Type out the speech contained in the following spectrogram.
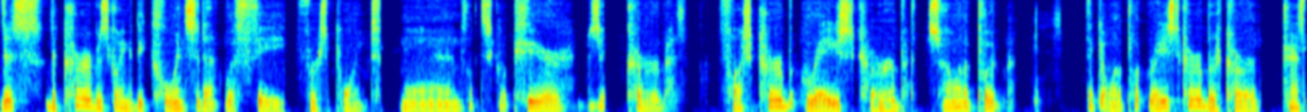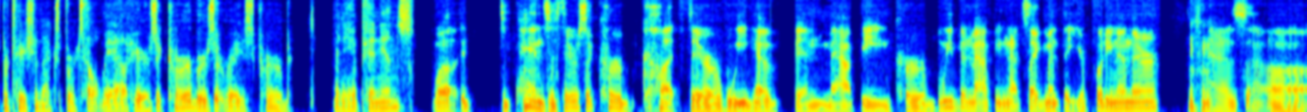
this, the curb is going to be coincident with the first point. And let's go up here, zip curb, flush curb, raised curb. So I want to put, I think I want to put raised curb or curb. Transportation experts help me out here. Is it curb or is it raised curb? Any opinions? Well, it depends. If there's a curb cut there, we have been mapping curb. We've been mapping that segment that you're putting in there Mhm. as uh,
